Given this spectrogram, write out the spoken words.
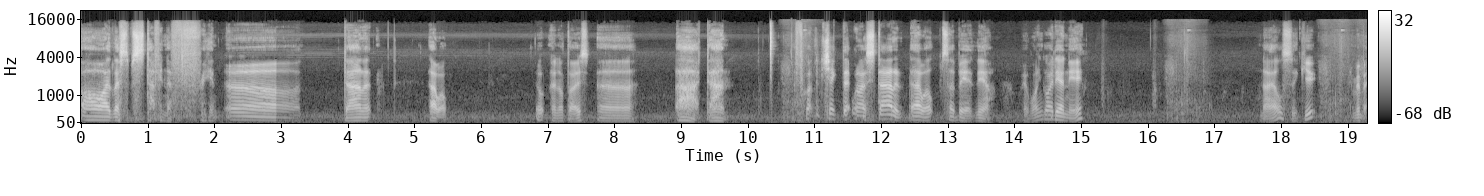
Oh, I left some stuff in the friggin'... Oh, darn it. Oh, well. Oh, no, not those. Uh, ah, done. I forgot to check that when I started. Oh, well, so be it. Now, we have one guy down there. Nails, thank you. Remember,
